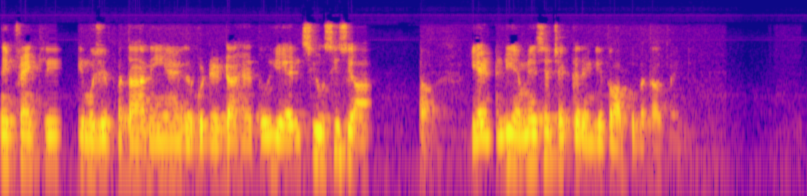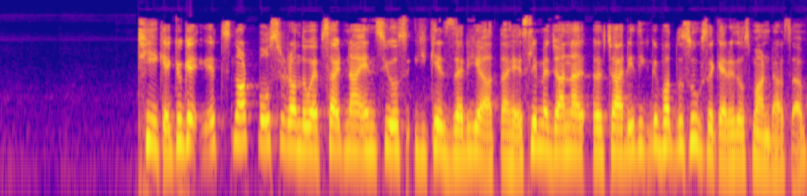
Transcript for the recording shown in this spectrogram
नहीं फ्रेंकली मुझे पता नहीं है, अगर कोई डेटा है तो ये एनसीओसी से आप या एनडीएमए से चेक करेंगे तो आपको बता पाएँगे। ठीक है, क्योंकि it's not posted on the website ना एन के ज़रिए आता है, इसलिए मैं जानना चाह रही थी क्योंकि बहुत वसूख से कह रहे थे उस्मान डार साहब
